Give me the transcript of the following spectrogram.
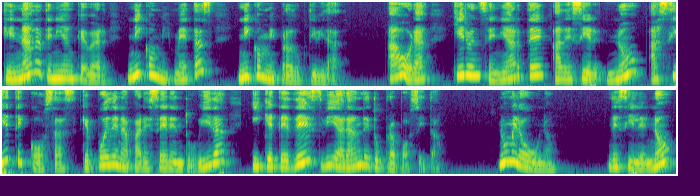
que nada tenían que ver ni con mis metas ni con mi productividad. Ahora quiero enseñarte a decir no a siete cosas que pueden aparecer en tu vida y que te desviarán de tu propósito. Número 1. Decile no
